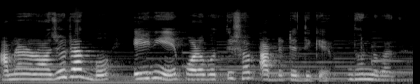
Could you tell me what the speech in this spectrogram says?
আমরা নজর রাখব এই নিয়ে পরবর্তী সব আপডেটের দিকে। ধন্যবাদ।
